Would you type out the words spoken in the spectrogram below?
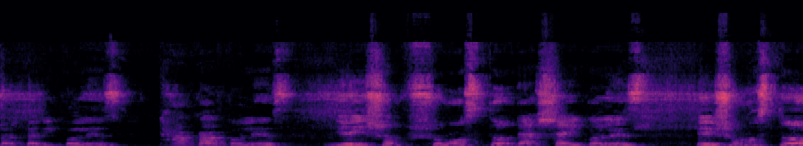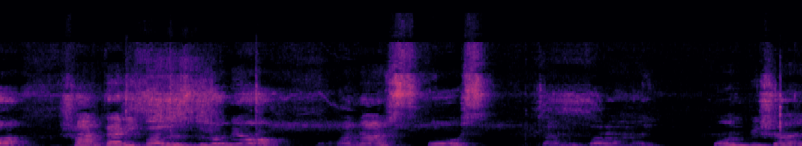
সরকারি কলেজ, ঢাকা কলেজ এই সব সমস্ত রাজশাহী কলেজ এই সমস্ত সরকারি কলেজগুলো নিয়েও অনার্স কোর্স চালু করা হয়। কোন বিষয়?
